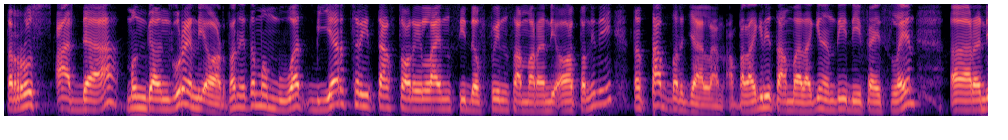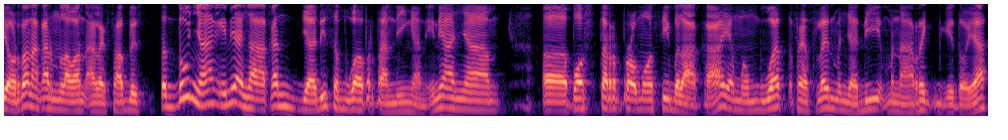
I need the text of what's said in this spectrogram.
terus ada mengganggu Randy Orton itu membuat biar cerita storyline si Devin sama Randy Orton ini tetap berjalan. Apalagi ditambah lagi nanti di Facelane uh, Randy Orton akan melawan Alexa Bliss. Tentunya ini nggak akan jadi sebuah pertandingan. Ini hanya uh, poster promosi belaka yang membuat Fastlane menjadi menarik begitu ya.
